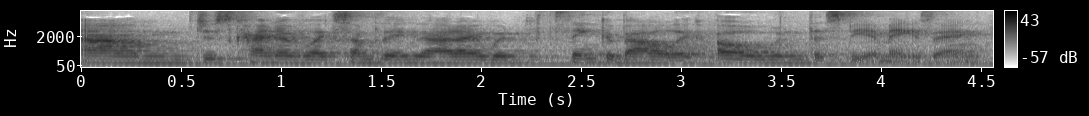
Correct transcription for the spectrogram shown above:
Um, just kind of like something that I would think about, like, oh, wouldn't this be amazing?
